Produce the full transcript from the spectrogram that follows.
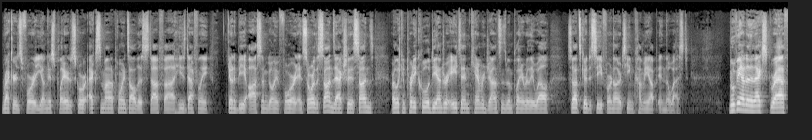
records for youngest player to score X amount of points, all this stuff. Uh, he's definitely going to be awesome going forward. And so are the Suns, actually. The Suns are looking pretty cool. DeAndre Ayton, Cameron Johnson's been playing really well. So that's good to see for another team coming up in the West. Moving on to the next graph,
